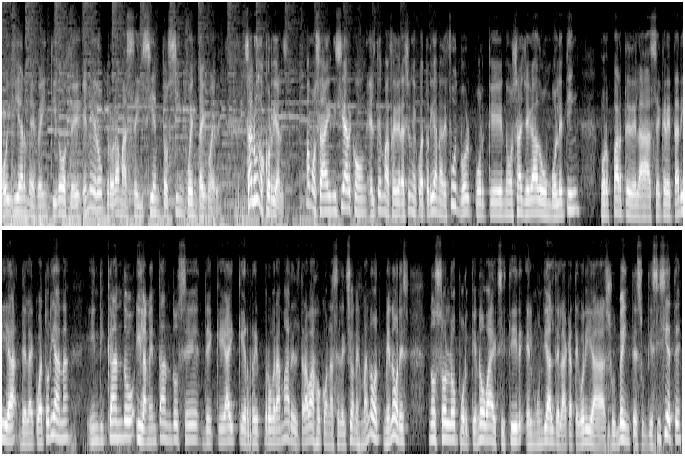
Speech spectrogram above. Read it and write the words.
Hoy viernes 22 de enero, programa 659. Saludos cordiales. Vamos a iniciar con el tema Federación Ecuatoriana de Fútbol porque nos ha llegado un boletín por parte de la Secretaría de la Ecuatoriana indicando y lamentándose de que hay que reprogramar el trabajo con las selecciones menores, no solo porque no va a existir el Mundial de la categoría sub-20, sub-17,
